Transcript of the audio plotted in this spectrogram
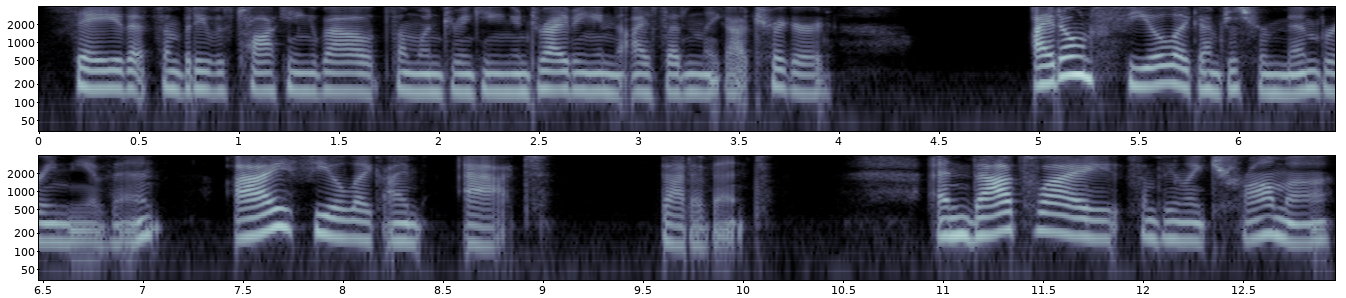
say that somebody was talking about someone drinking and driving and I suddenly got triggered, I don't feel like I'm just remembering the event. I feel like I'm at that event. And that's why something like trauma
